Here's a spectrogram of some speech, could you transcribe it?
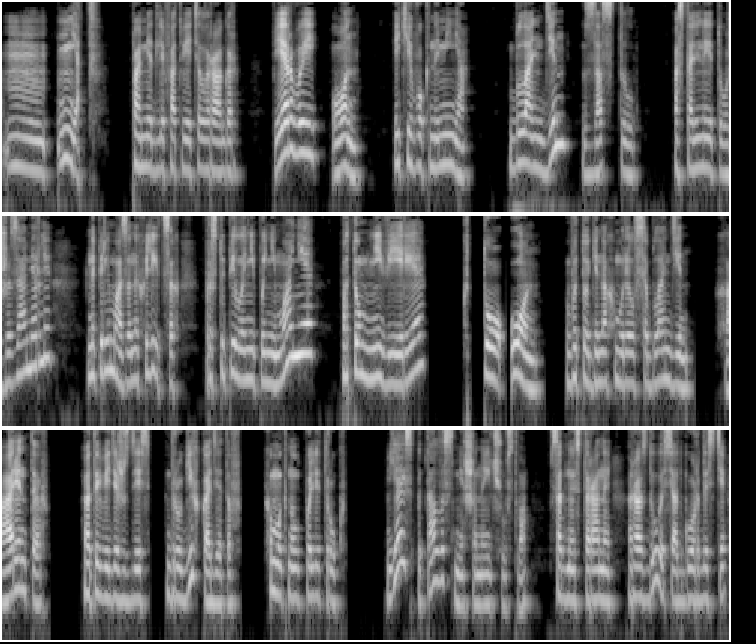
«М -м, «Нет», — помедлив ответил Рагор. «Первый он». И кивок на меня. Блондин застыл. Остальные тоже замерли. На перемазанных лицах проступило непонимание, потом неверие. «Кто он?» — в итоге нахмурился блондин. «Харинтер. А ты видишь здесь других кадетов?» — хмыкнул политрук я испытала смешанные чувства. С одной стороны, раздулась от гордости,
